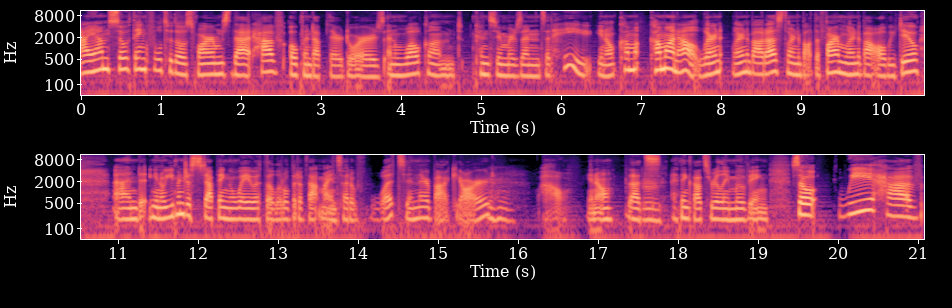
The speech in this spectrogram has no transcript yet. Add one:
i am so thankful to those farms that have opened up their doors and welcomed consumers and said hey you know come come on out. Learn learn about us learn about the farm learn about all we do. And you know even just stepping away with a little bit of that mindset of what's in their backyard. Mm-hmm. Wow you know? That's i think that's really moving. So we have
